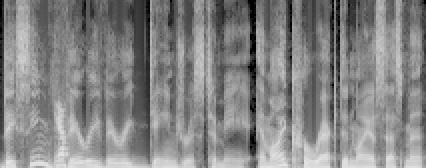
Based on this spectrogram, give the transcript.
they seem Yeah. very very dangerous to me am i correct in my assessment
